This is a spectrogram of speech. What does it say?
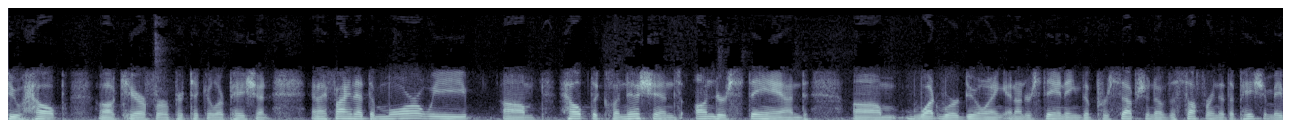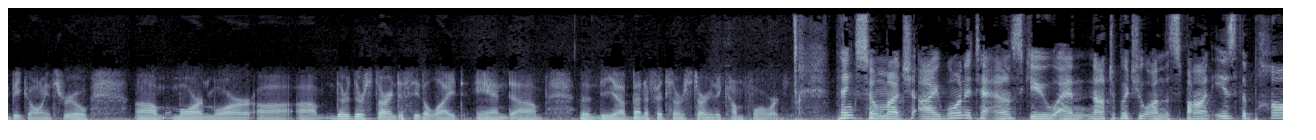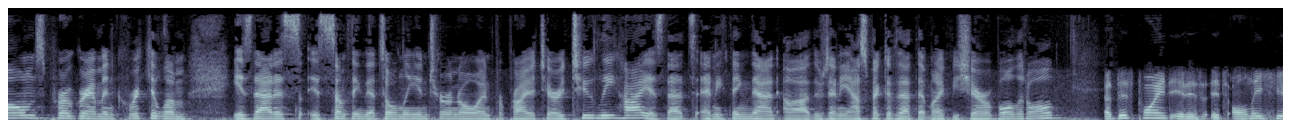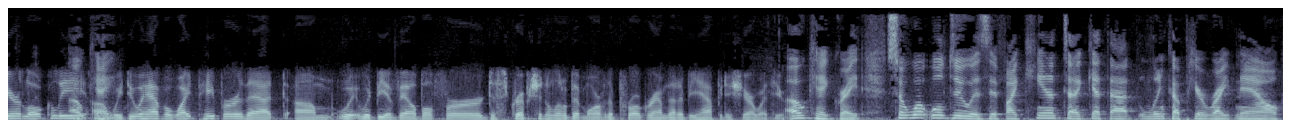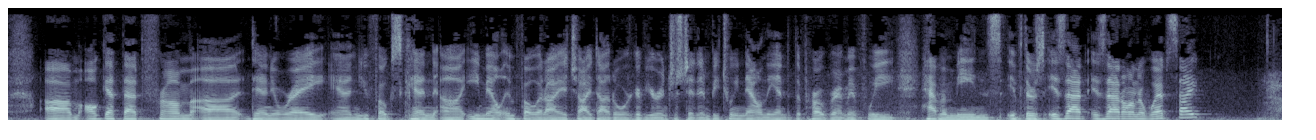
to help uh, care for a particular patient. And I find that the more we um, help the clinicians understand um, what we're doing and understanding the perception of the suffering that the patient may be going through, um, more and more uh, um, they're they're starting to see the light and um, the, the uh, benefits are starting to come forward. Thanks so much. I wanted to ask you, and not to put you on the spot, is the PALMS program and curriculum is that is, is something that's only internal and proprietary to Lehigh? Is that anything that uh, there's any aspect of that that might be shareable at all? At this point, it is it's only here locally. Okay. Uh, we do have a white paper that um, w- would be available for description a little bit more of the program that I'd be happy to share with you. Okay, great. So what we'll do is, if I can't uh, get that link up here right now, um, I'll get that from uh, Daniel Ray, and you folks can uh, email info at ihi.org if you're interested. And between now and the end of the program, if we have a means, if there's is that is that on a website?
